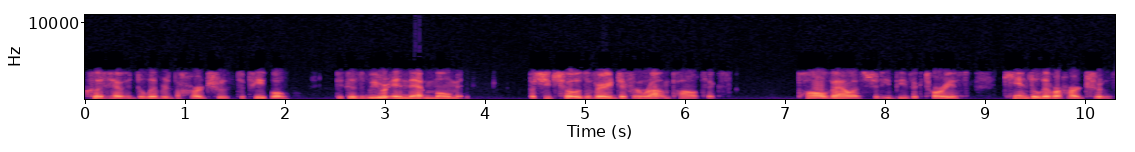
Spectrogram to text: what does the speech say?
could have delivered the hard truth to people because we were in that moment. But she chose a very different route in politics. Paul Vallas, should he be victorious, can deliver hard truths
